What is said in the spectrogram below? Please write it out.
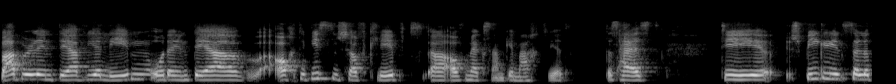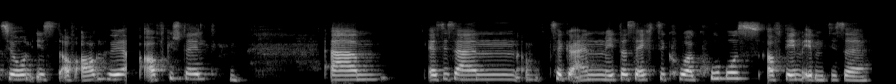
Bubble, in der wir leben oder in der auch die Wissenschaft lebt, äh, aufmerksam gemacht wird. Das heißt, die Spiegelinstallation ist auf Augenhöhe aufgestellt. Ähm, es ist ein ca. 1,60 Meter hoher Kubus, auf dem eben diese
